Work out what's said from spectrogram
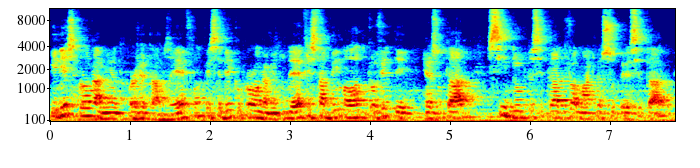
e nesse prolongamento projetarmos F, vamos perceber que o prolongamento do F está bem maior do que o VT. Resultado, sem dúvida, se trata de uma máquina superexcitada.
